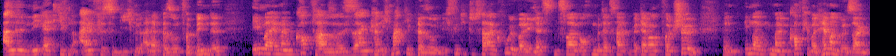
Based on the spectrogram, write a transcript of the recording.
alle negativen Einflüsse, die ich mit einer Person verbinde, immer in meinem Kopf habe, sondern dass ich sagen kann, ich mag die Person, ich finde die total cool, weil die letzten zwei Wochen mit der Zeit, mit der war voll schön. Wenn immer in meinem Kopf jemand hämmern würde und sagen,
